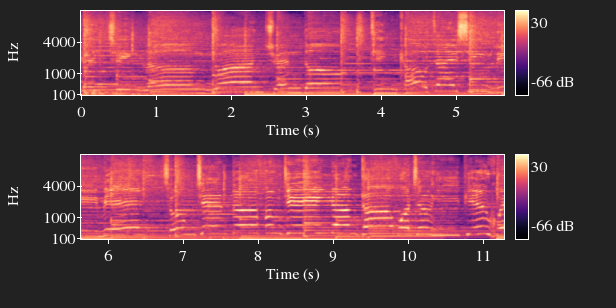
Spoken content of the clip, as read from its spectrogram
人情冷暖全都停靠在心里面，从前的风景让它化成一片灰。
